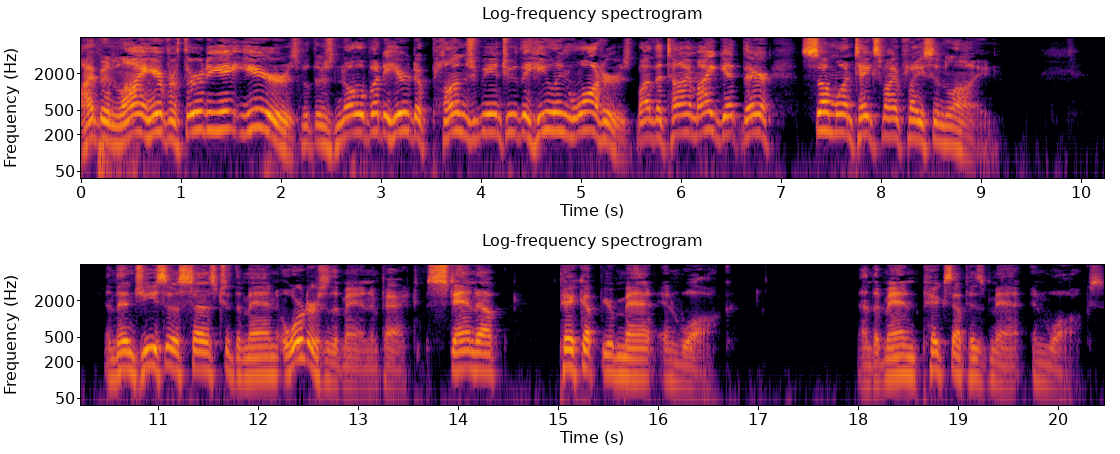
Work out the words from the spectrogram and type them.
I've been lying here for 38 years, but there's nobody here to plunge me into the healing waters. By the time I get there, someone takes my place in line. And then Jesus says to the man, orders the man, in fact, stand up, pick up your mat, and walk. And the man picks up his mat and walks.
